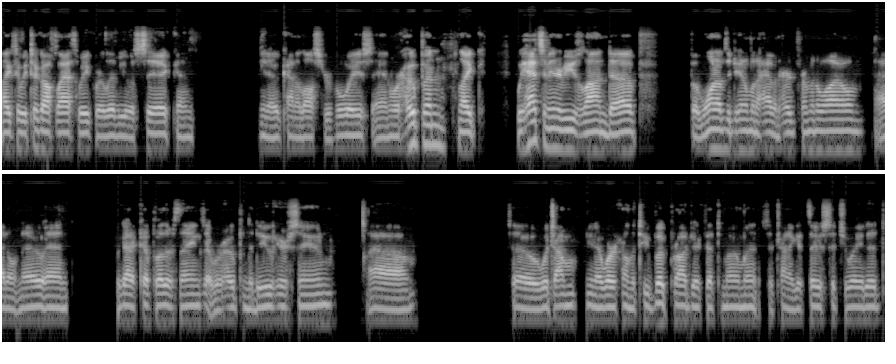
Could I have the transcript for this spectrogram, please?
like I said, we took off last week where Olivia was sick and you know kind of lost her voice, and we're hoping like we had some interviews lined up, but one of the gentlemen I haven't heard from in a while. I don't know, and we got a couple other things that we're hoping to do here soon. Um, so, which I'm, you know, working on the two book projects at the moment, so trying to get those situated,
